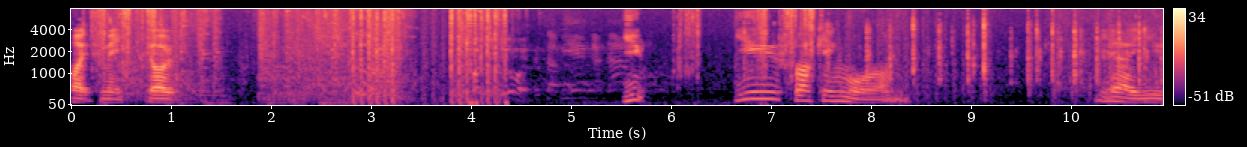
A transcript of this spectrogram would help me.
Fight for me, go. What you doing? You, fucking moron. Yeah, you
